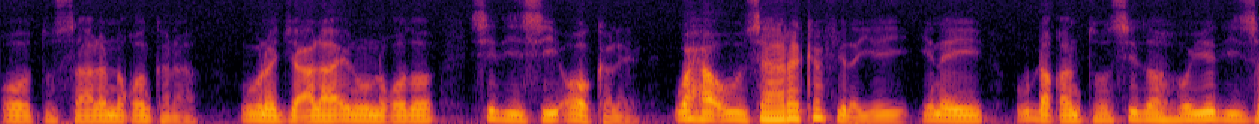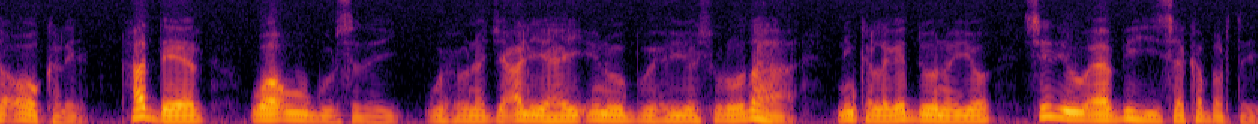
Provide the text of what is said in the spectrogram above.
oo tusaale noqon kara wuuna jeclaa inuu noqdo sidiisii oo kale. Waxa uu sahre ka filayey inay u dhaqanto sida hooyadiisa oo kale. Haddeer waa uu guursaday wuxuuna jecel yahay inuu buuxiyo shuruudaha ninka laga doonayo sidii uu aabbihiisa ka bartay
